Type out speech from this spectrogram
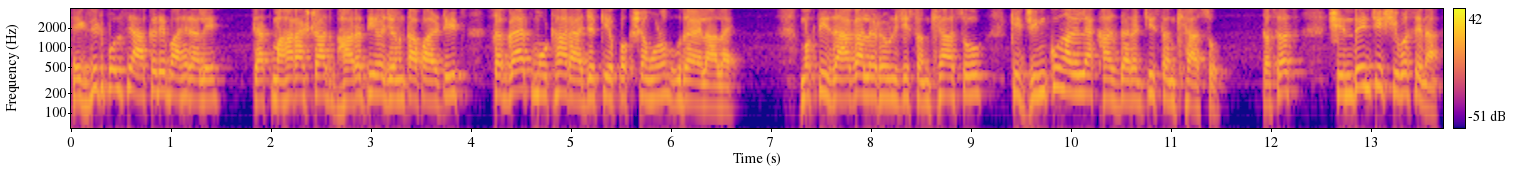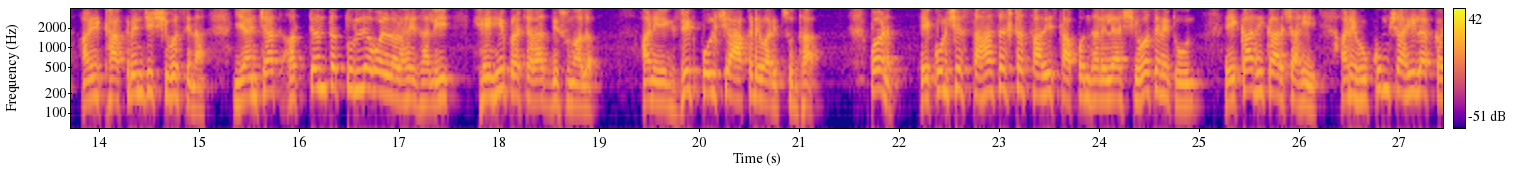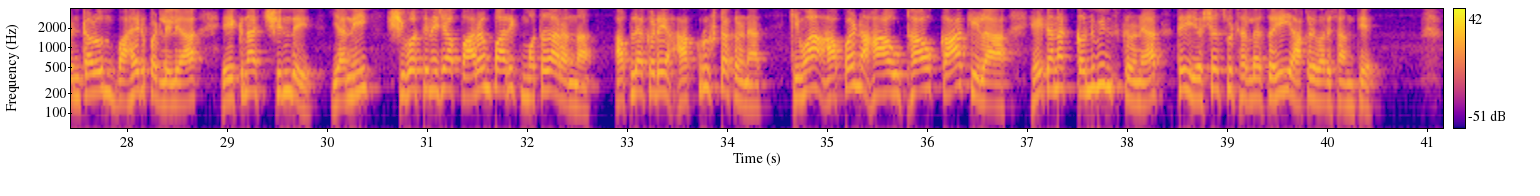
Exit पोलचे आकडे बाहेर आले. त्यात महाराष्ट्रात भारतीय जनता पार्टीच सगळ्यात मोठा राजकीय पक्ष म्हणून उदयाला आलाय. मग ती जागा लढवण्याची संख्या असो की जिंकून आलेल्या खासदारांची संख्या असो तसंच शिंदेंची शिवसेना आणि ठाकरेंची शिवसेना यांच्यात अत्यंत तुल्यबळ लढाई झाली हेही प्रचारात दिसून आलं. आणि एक्झिट पोलची आकडेवारीत सुद्धा. पण एकोणीसशे सहासष्ट साली स्थापन झालेल्या शिवसेनेतून एकाधिकारशाही आणि हुकुमशाहीला कंटाळून बाहेर पडलेल्या एकनाथ शिंदे यांनी शिवसेनेच्या पारंपरिक मतदारांना आपल्याकडे आकृष्ट करण्यात किंवा आपण हा उठाव का केला हे त्यांना कन्व्हिन्स करण्यात ते यशस्वी ठरल्याचंही आकडेवारी सांगते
